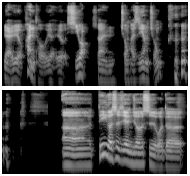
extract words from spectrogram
越来越有盼头，越来越有希望。虽然穷还是一样穷。呃，第一个事件就是我的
